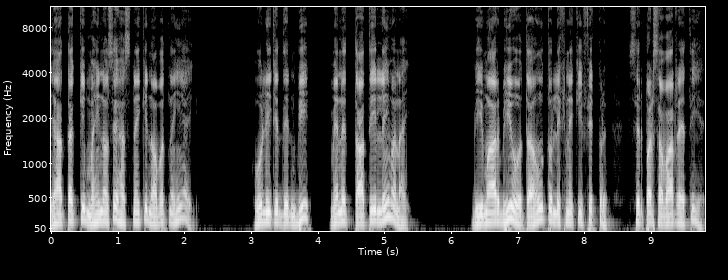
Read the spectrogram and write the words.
यहाँ तक कि महीनों से हंसने की नौबत नहीं आई। होली के दिन भी मैंने तातील नहीं मनाई। बीमार भी होता हूँ तो लिखने की फ़िक्र सिर पर सवार रहती है।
